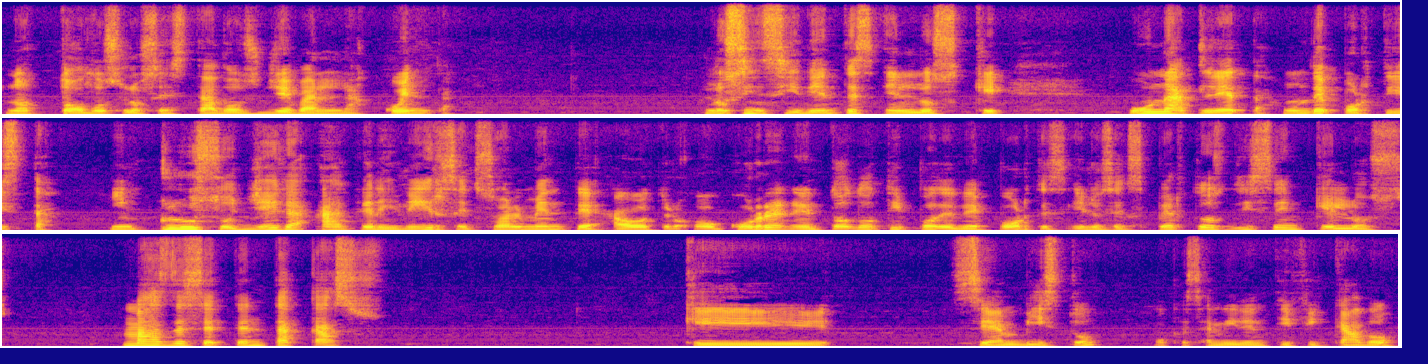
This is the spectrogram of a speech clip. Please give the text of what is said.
no todos los estados llevan la cuenta. Los incidentes en los que un atleta, un deportista, incluso llega a agredir sexualmente a otro ocurren en todo tipo de deportes y los expertos dicen que los más de 70 casos que se han visto o que se han identificado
